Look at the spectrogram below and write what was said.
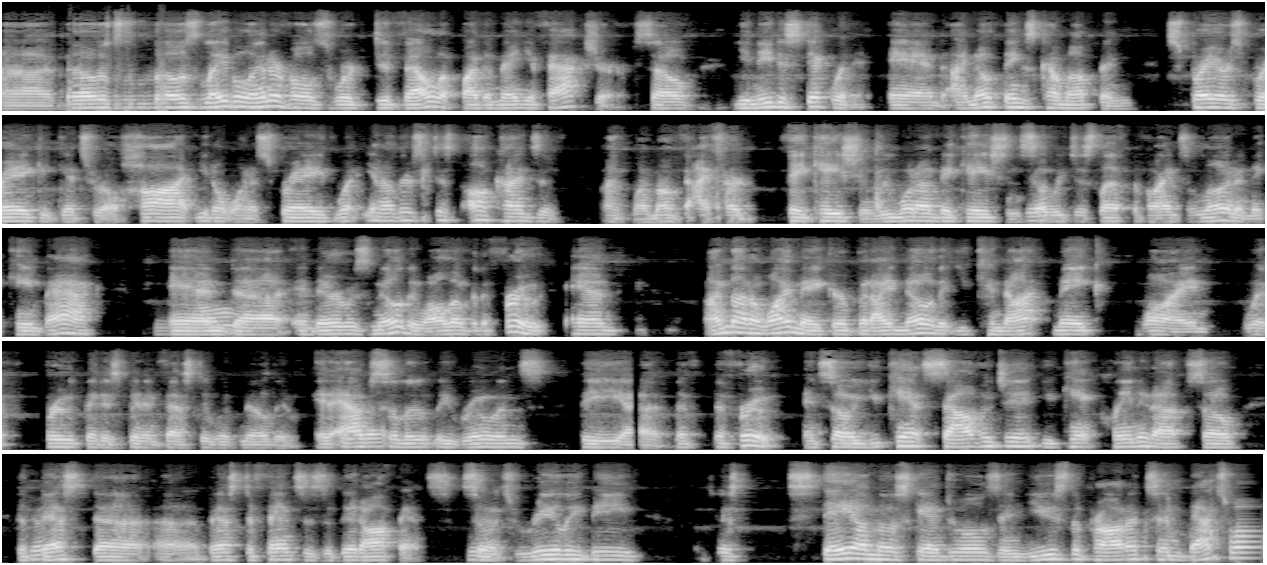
uh, those those label intervals were developed by the manufacturer. So you need to stick with it. And I know things come up and sprayers break, it gets real hot, you don't want to spray. What you know, there's just all kinds of uh, my mom I've heard vacation. We went on vacation, so yep. we just left the vines alone and they came back and oh. uh, and there was mildew all over the fruit. And I'm not a winemaker, but I know that you cannot make wine with fruit that has been infested with mildew. It absolutely ruins the, uh, the the fruit, and so you can't salvage it. You can't clean it up. So the yeah. best uh, uh, best defense is a good offense. So yeah. it's really be just stay on those schedules and use the products, and that's why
